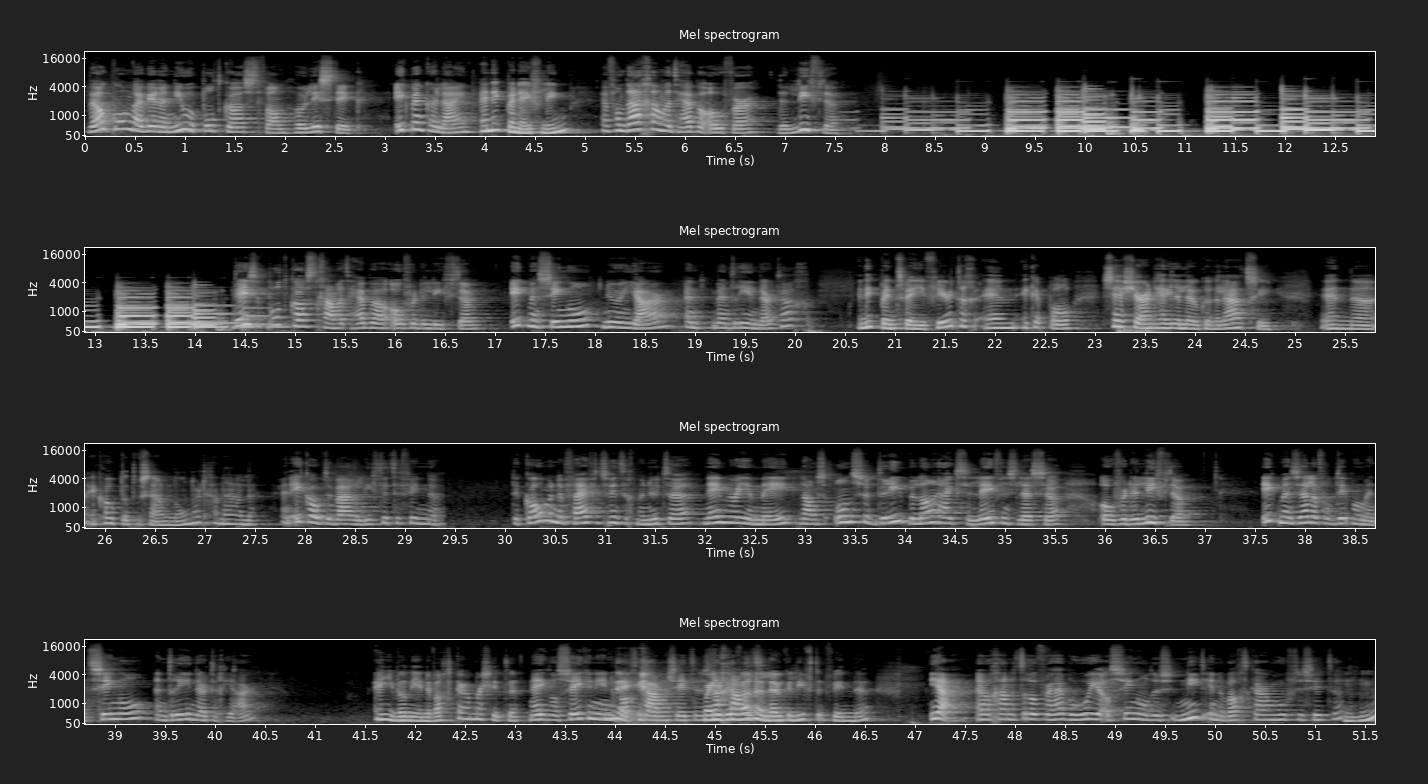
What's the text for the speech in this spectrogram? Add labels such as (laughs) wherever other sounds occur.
Welkom bij weer een nieuwe podcast van Holistic. Ik ben Carlijn En ik ben Evelien. en vandaag gaan we het hebben over de liefde. In deze podcast gaan we het hebben over de liefde. Ik ben single, nu een jaar en ben 33. En ik ben 42 en ik heb al zes jaar een hele leuke relatie. En eh, ik hoop dat we samen de 100 gaan halen. En ik hoop de ware liefde te vinden. De komende 25 minuten nemen we je mee langs onze drie belangrijkste levenslessen over de liefde. Ik ben zelf op dit moment single en 33 jaar. En je wil niet in de wachtkamer zitten. Nee, ik wil zeker niet in de Nee. wachtkamer zitten. Dus maar je wil gaan wel we een leuke liefde vinden. Ja, en we gaan het erover hebben hoe je als single dus niet in de wachtkamer hoeft te zitten. Mhm.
